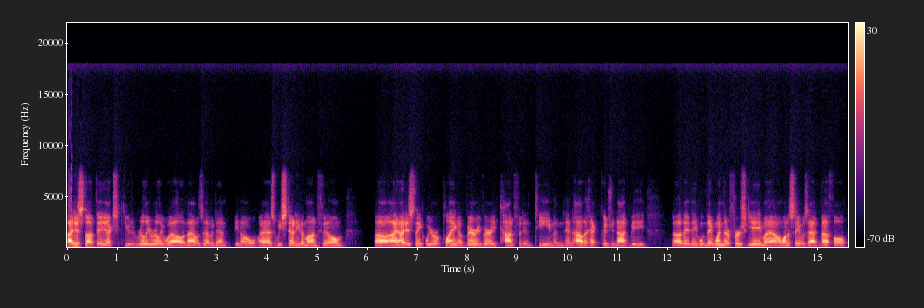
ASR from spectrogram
I just thought they executed really, really well, and that was evident, you know, as we studied them on film. Uh, I, I, just think we were playing a very, very confident team, and, and how the heck could you not be? Uh, they they they win their first game. I, I want to say it was at Bethel.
